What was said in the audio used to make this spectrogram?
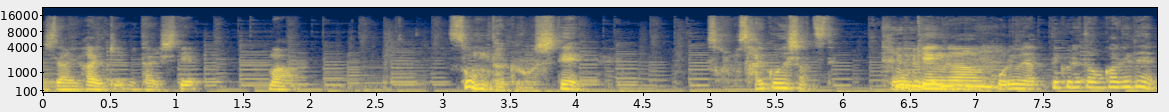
時代背景に対して、まあ、忖度をして、それも最高でしたっつって。王権がこれをやってくれたおかげで、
